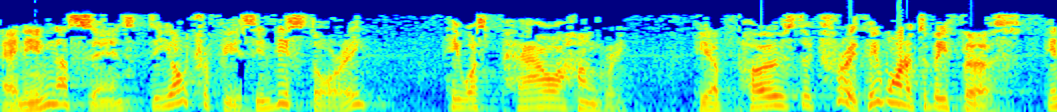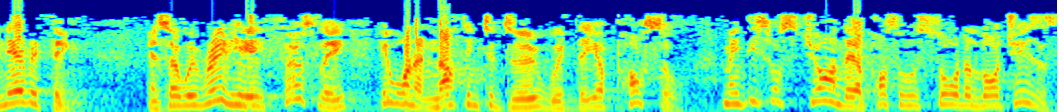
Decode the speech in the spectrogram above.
And in a sense, Diotrephes, in this story, he was power hungry. He opposed the truth. He wanted to be first in everything. And so we read here, firstly, he wanted nothing to do with the apostle. I mean, this was John, the apostle who saw the Lord Jesus.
